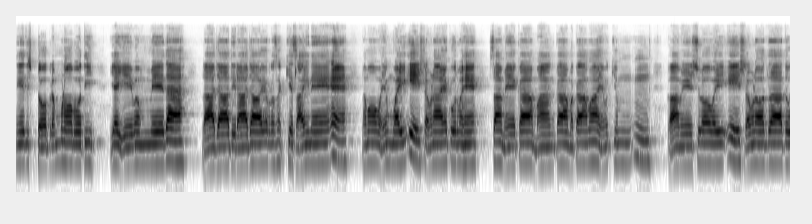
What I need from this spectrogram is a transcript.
నేదిష్టో బ్రహ్మణో భవతి. య ఏం వేద? రాజాతిరాజాయ ప్రసఖ్య సాయినే. నమో వయం వై శ్రవణాయ కూర్మహే. स मे कामां कामकामाय मुख्यं कामेश्वरो वै श्रवणो ददातु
